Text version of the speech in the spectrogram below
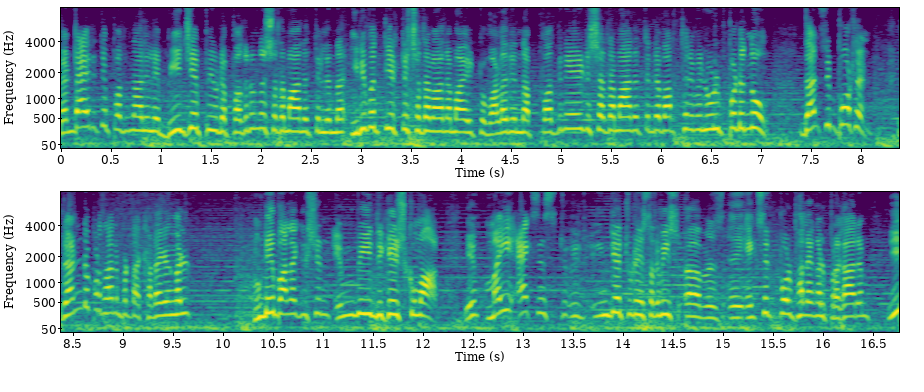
രണ്ടായിരത്തി പതിനാലിലെ ബി ജെ പിയുടെ പതിനൊന്ന് ശതമാനത്തിൽ നിന്ന് ഇരുപത്തിയെട്ട് ശതമാനമായിട്ട് വളരുന്ന പതിനേഴ് ശതമാനത്തിന്റെ വർധനവിൽ ഉൾപ്പെടുന്നു. ദാറ്റ്സ് ഇമ്പോർട്ടന്റ് രണ്ട് പ്രധാനപ്പെട്ട ഘടകങ്ങൾ D Balakrishnan M V Nikesh Kumar. My axis India today service exit poll ഫലങ്ങൾ പ്രകാരം ഈ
